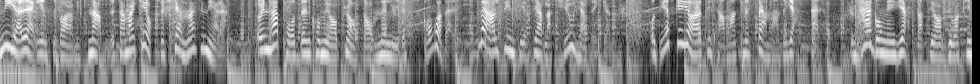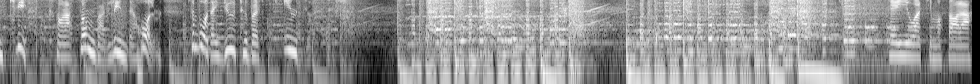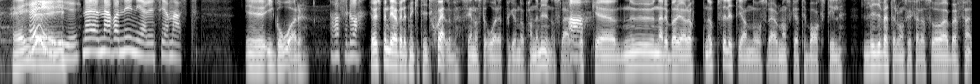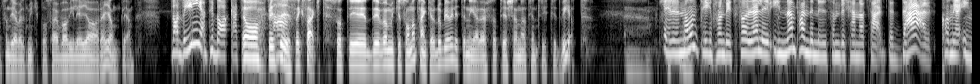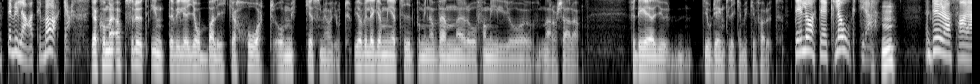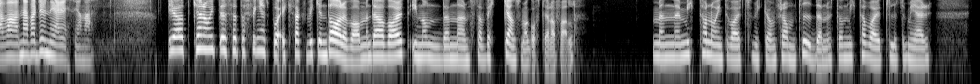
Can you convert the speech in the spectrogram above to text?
Nere är inte bara mitt namn utan man kan ju också känna sig nere. Och i den här podden kommer jag att prata om när livet skaver. När allt inte är så jävla kul helt enkelt. Och det ska jag göra tillsammans med spännande gäster. Den här gången gästas jag av Joakim Kvist och Sara Songbird Linderholm som båda är youtubers och influencers. Hej Joakim och Sara. Hej, hej! När, när var ni nere senast? Eh, igår. Varför då? Jag har spenderat väldigt mycket tid själv senaste året på grund av pandemin och sådär. Ja. Och eh, nu när det börjar öppna upp sig lite grann och sådär, man ska tillbaks till livet eller vad man ska kalla det, så har jag börjat f- fundera väldigt mycket på så här, vad vill jag göra egentligen? Vad vill jag tillbaka till? Ja, precis, exakt. Så att det, det var mycket sådana tankar och då blev jag lite nere för att jag känner att jag inte riktigt vet. Så- Är det någonting från ditt förra liv innan pandemin som du känner att så här, det där kommer jag inte vilja ha tillbaka? Jag kommer absolut inte vilja jobba lika hårt och mycket som jag har gjort. Jag vill lägga mer tid på mina vänner och familj och nära och kära. För det ju, gjorde jag inte lika mycket förut. Det låter klokt ja. Mm. Du då Sara, vad, när var du nere senast? Jag kan nog inte sätta fingret på exakt vilken dag det var men det har varit inom den närmsta veckan som har gått i alla fall. Men mitt har nog inte varit så mycket om framtiden utan mitt har varit lite mer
